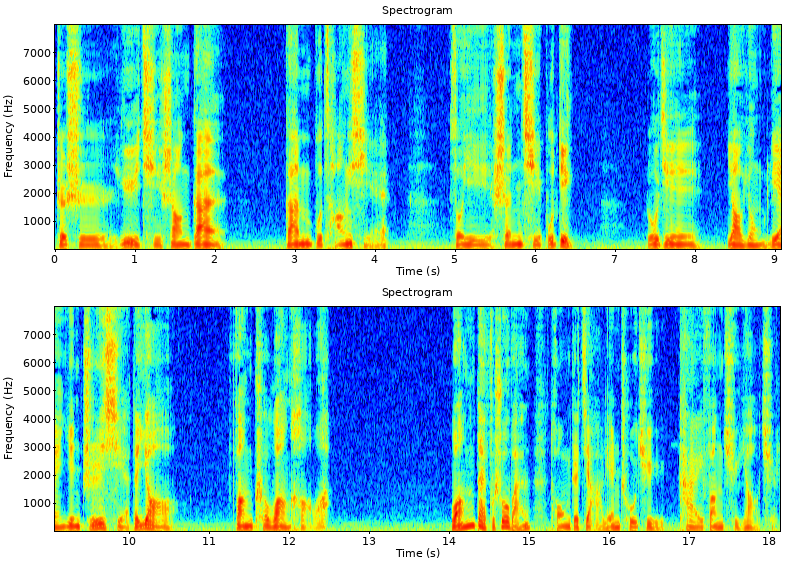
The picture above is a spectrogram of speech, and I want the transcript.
这是郁气伤肝，肝不藏血，所以神气不定。如今要用敛阴止血的药。”方可望好啊！王大夫说完，同着贾琏出去开方取药去了。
